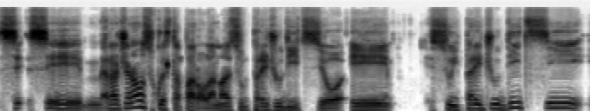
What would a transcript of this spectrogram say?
se, se ragioniamo su questa parola, no? sul pregiudizio e sui pregiudizi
